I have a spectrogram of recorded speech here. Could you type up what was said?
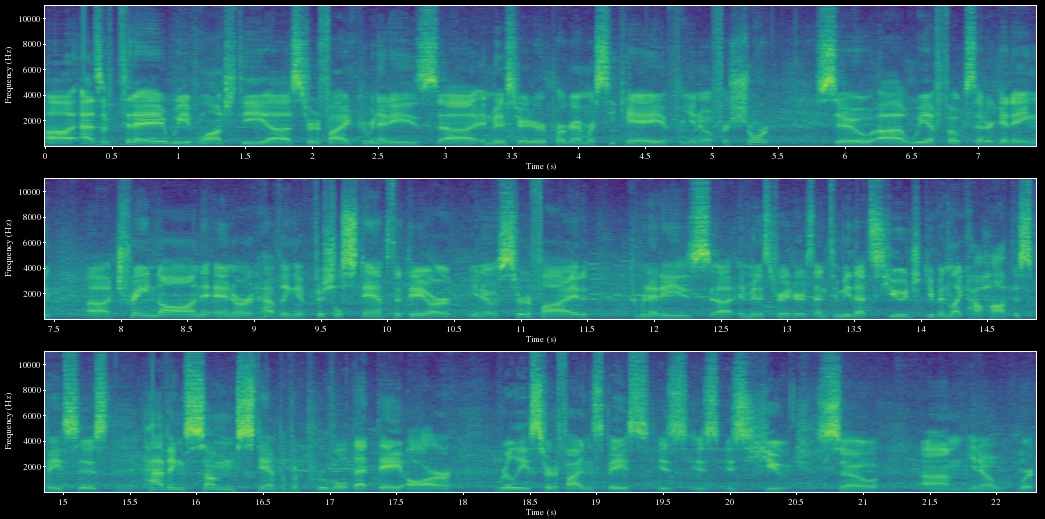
uh, as of today, we've launched the uh, Certified Kubernetes uh, Administrator Program, or CKA, for, you know, for short. So uh, we have folks that are getting uh, trained on and are having official stamps that they are, you know, certified Kubernetes uh, administrators. And to me, that's huge, given like how hot the space is. Yeah. Having some stamp of approval that they are really certified in the space is is, is huge. So. Um, you know, we're,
